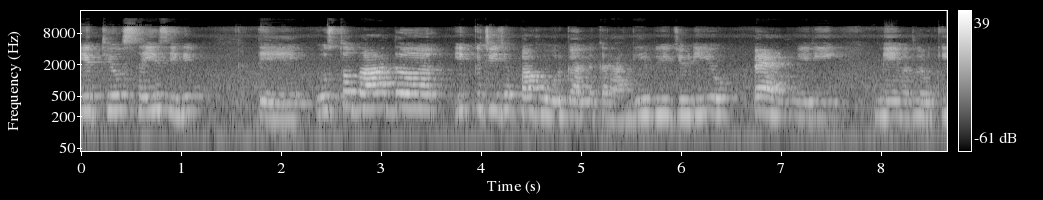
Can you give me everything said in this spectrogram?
ਇੱਥੇ ਉਹ ਸਹੀ ਸੀਗੇ। ਤੇ ਉਸ ਤੋਂ ਬਾਅਦ ਇੱਕ ਚੀਜ਼ ਆਪਾਂ ਹੋਰ ਗੱਲ ਕਰਾਂਗੇ ਵੀ ਜਿਹੜੀ ਉਹ ਭੈਣ ਮੇਰੀ ਨੇ ਮਤਲਬ ਕਿ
